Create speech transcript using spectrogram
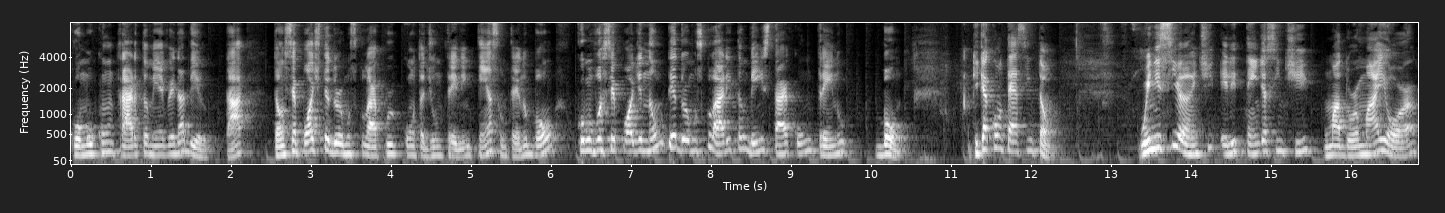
como o contrário também é verdadeiro, tá? Então você pode ter dor muscular por conta de um treino intenso, um treino bom, como você pode não ter dor muscular e também estar com um treino bom. O que, que acontece então? O iniciante, ele tende a sentir uma dor maior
